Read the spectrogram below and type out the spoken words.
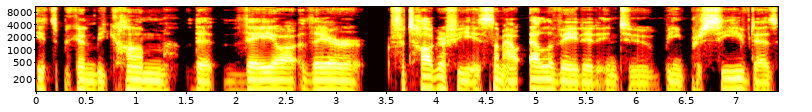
it's going to become that they are their photography is somehow elevated into being perceived as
